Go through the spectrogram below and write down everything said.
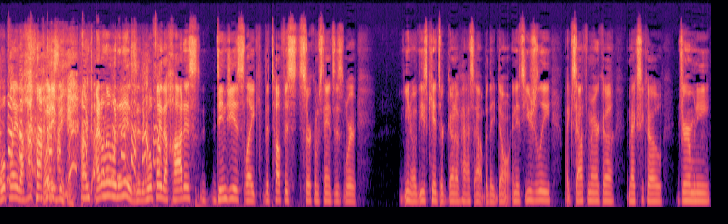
we'll play the hottest." What do you mean? I'm, I don't know what it is. We'll play the hottest, dingiest, like the toughest circumstances where, you know, these kids are gonna pass out, but they don't, and it's usually like South America, Mexico, Germany,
